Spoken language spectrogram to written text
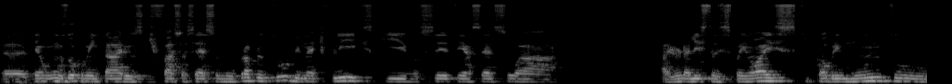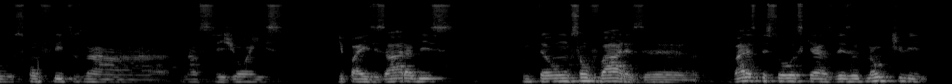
Uh, tem alguns documentários de fácil acesso no próprio YouTube, Netflix, que você tem acesso a, a jornalistas espanhóis que cobrem muito os conflitos na, nas regiões de países árabes. Então, são várias, uh, várias pessoas que às vezes eu não tive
